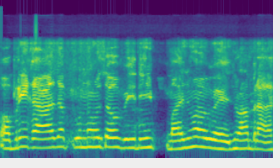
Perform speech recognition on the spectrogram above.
Obrigada por nos ouvirem mais uma vez. Um abraço.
